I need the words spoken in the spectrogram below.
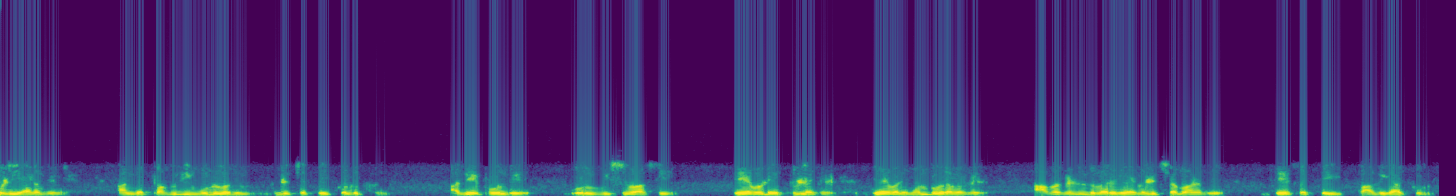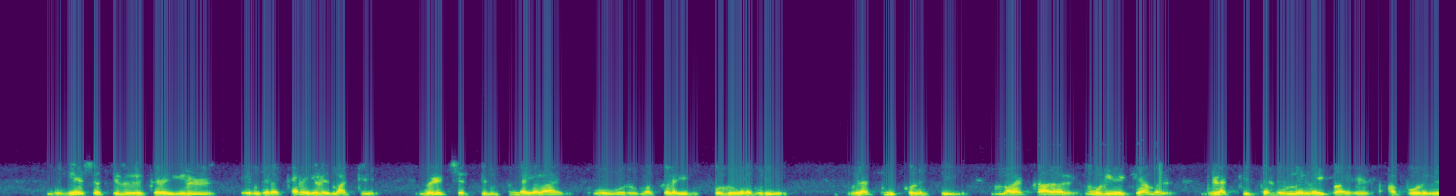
ஒளியானது அந்த பகுதி முழுவதும் வெளிச்சத்தை கொடுக்கும். அதே போன்று ஒரு விசுவாசி தேவனுடைய பிள்ளைகள் தேவனை நம்புகிறவர்கள் அவர்களிருந்து வருகிற வெளிச்சமானது தேசத்தை பாதுகாக்கும். இந்த தேசத்தில் இருக்கிற இருள் என்கிற கரைகளை மாற்றி வெளிச்சத்தின் பிள்ளைகளாய் ஒவ்வொரு மக்களையும் கொண்டு வர முடியும். விளக்கை கொளுத்தி மரக்காலால் மூடி வைக்காமல் விளக்கு தண்டின் மேல் வைப்பார்கள். அப்பொழுது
